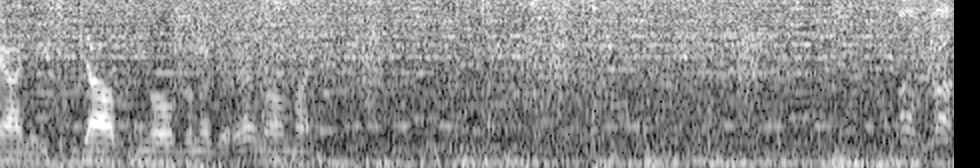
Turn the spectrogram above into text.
Yani istila altında olduğuna göre normal. Allah.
